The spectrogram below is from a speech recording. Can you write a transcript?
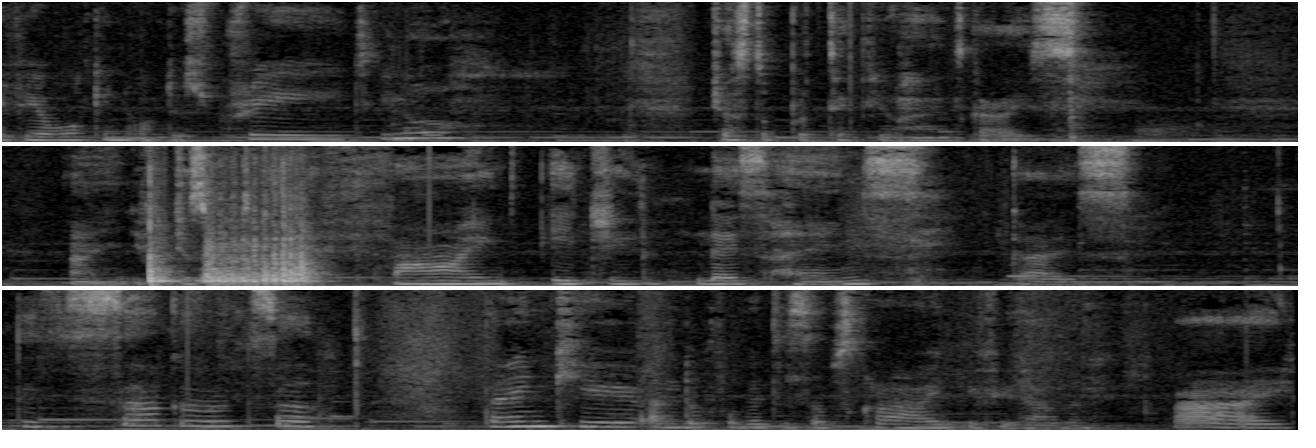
If you're walking on the street you know just to protect your hands guys. And if you just want to have fine edgy less hands guys. This is so good so thank you. And don't forget to subscribe if you haven't. Bye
